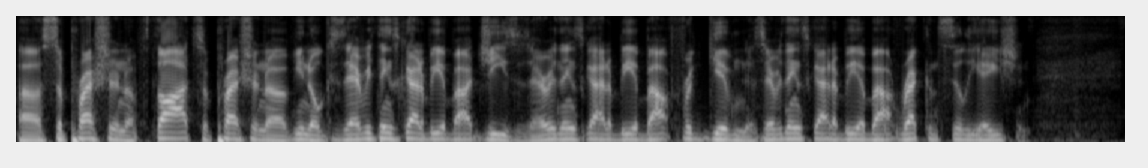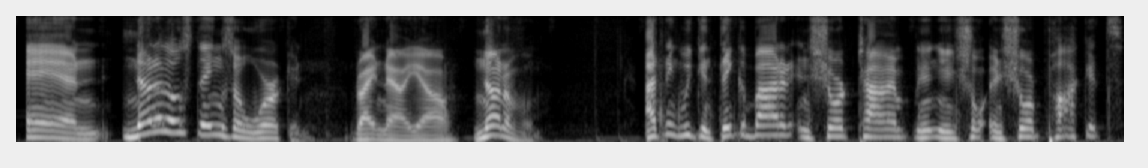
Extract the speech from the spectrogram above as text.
Uh, suppression of thought, suppression of, you know, because everything's got to be about Jesus. Everything's got to be about forgiveness. Everything's got to be about reconciliation. And none of those things are working right now, y'all. None of them. I think we can think about it in short time, in short, in short pockets.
